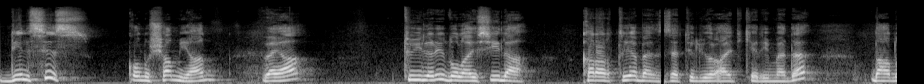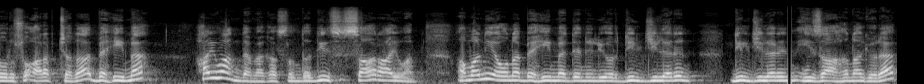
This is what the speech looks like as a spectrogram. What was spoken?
dilsiz konuşamayan veya tüyleri dolayısıyla karartıya benzetiliyor ayet-i kerimede. Daha doğrusu Arapçada behime hayvan demek aslında. Dilsiz sağır hayvan. Ama niye ona behime deniliyor dilcilerin dilcilerin izahına göre?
